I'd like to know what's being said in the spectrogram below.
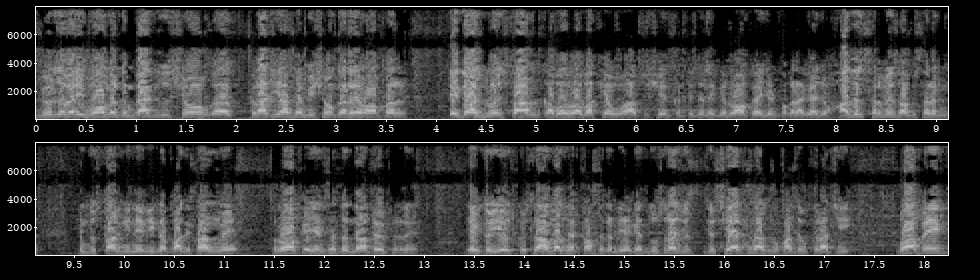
viewers a very warm welcome back to the show Karachi से हम ये शो कर रहे हैं वहाँ पर एक तो आज बलोचिस्तान का बहुत बड़ा वाक्य हुआ आपसे शेयर करते चले कि रॉ का एजेंट पकड़ा गया जो हाजिर सर्विस ऑफिसर हिंदुस्तान की नेवी का पाकिस्तान में रॉक एजेंट से दंदनाते हुए फिर रहे हैं। एक तो ये उसको इस्लामाबाद से ट्रांसफ़र कर दिया गया। दूसरा, जिस जिस शहर से मैं आपसे मुखातिब कराची, वहाँ पे एक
